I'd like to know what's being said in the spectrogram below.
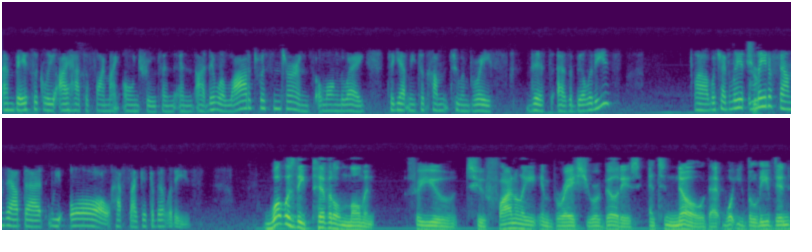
And basically, I had to find my own truth, and and uh, there were a lot of twists and turns along the way to get me to come to embrace this as abilities, uh, which I've la- Sure. later found out that we all have psychic abilities. What was the pivotal moment for you to finally embrace your abilities and to know that what you believed in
